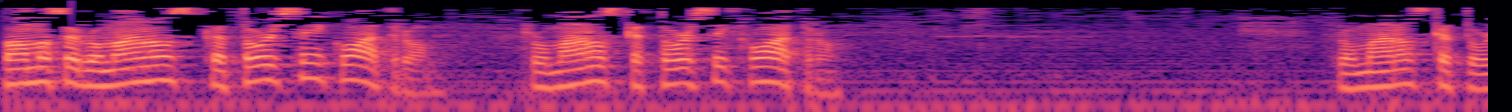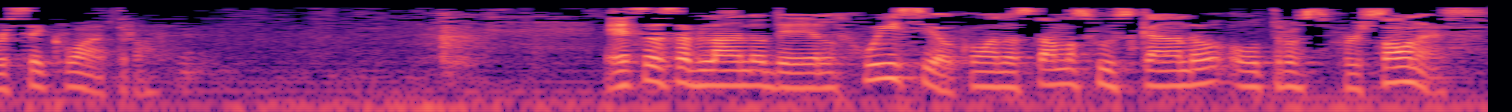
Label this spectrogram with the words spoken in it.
Vamos a Romanos 14, 4. Romanos 14, 4. Romanos 14, 4. Eso es hablando del juicio, cuando estamos juzgando otras personas.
